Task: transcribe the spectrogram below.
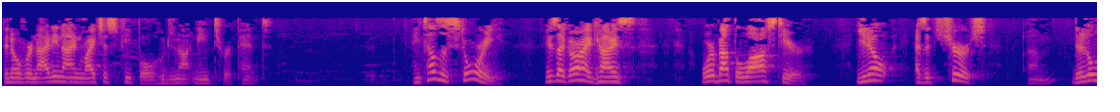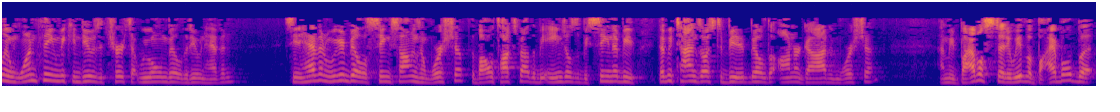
than over 99 righteous people who do not need to repent. And he tells a story. He's like, All right, guys, we're about the lost here. You know, as a church, um, there's only one thing we can do as a church that we won't be able to do in heaven. See, in heaven, we're going to be able to sing songs and worship. The Bible talks about there'll be angels, there'll be singing, there'll be, there'll be times for us to be able to honor God and worship. I mean, Bible study, we have a Bible, but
